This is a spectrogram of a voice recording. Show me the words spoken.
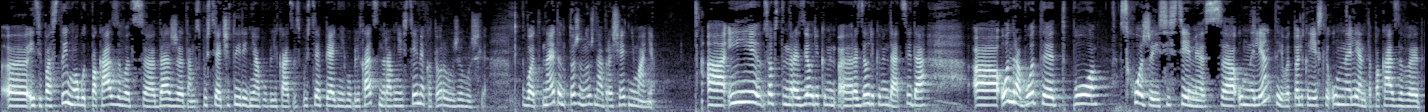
э, эти посты могут показываться даже там, спустя 4 дня публикации, спустя 5 дней публикации наравне с теми, которые уже вышли. Вот, на это тоже нужно обращать внимание. А, и, собственно, раздел, рекомен... Э, раздел рекомендаций, да, а, он работает по схожей системе с умной лентой, вот только если умная лента показывает а,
